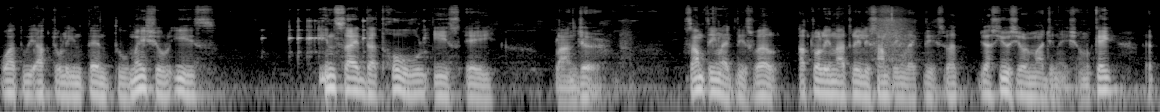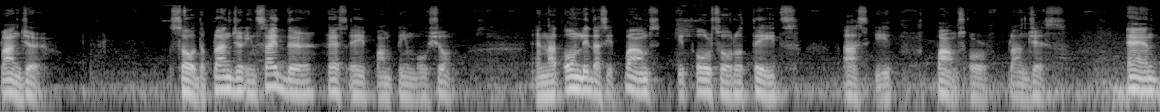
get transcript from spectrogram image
what we actually intend to measure is inside that hole is a plunger. Something like this. Well actually not really something like this but just use your imagination okay? A plunger. So the plunger inside there has a pumping motion and not only does it pumps it also rotates as it pumps or plunges. And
